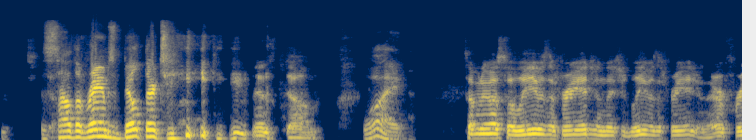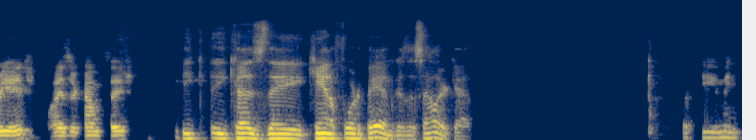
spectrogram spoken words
This is how the Rams built their team. That's dumb. Why? Somebody wants to leave as a free agent, they should leave as a free agent. They're a free agent. Why is there compensation? Be- because they can't afford to pay him because of the salary cap. What do you mean?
